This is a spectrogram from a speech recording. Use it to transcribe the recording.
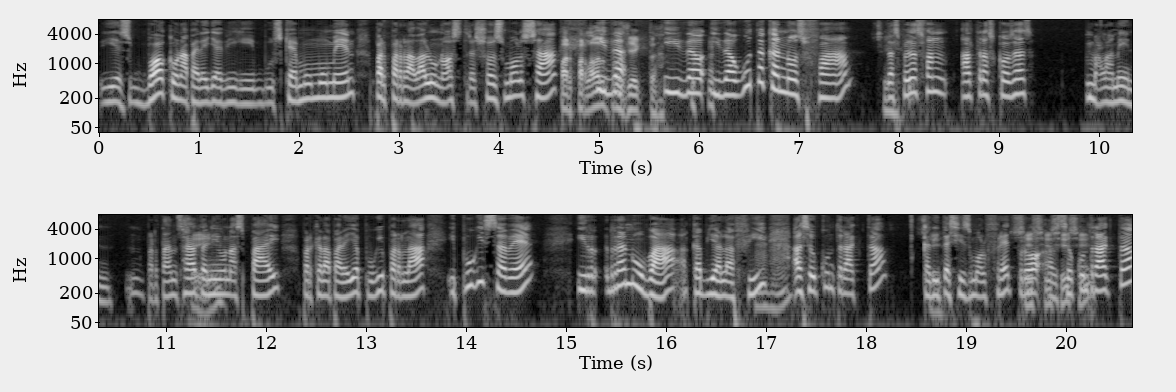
I és bo que una parella digui busquem un moment per parlar de lo nostre. Això és molt sa. Per parlar del I de, projecte. I, de, I degut a que no es fa, Sí. després es fan altres coses malament. Per tant, s'ha Sí. de tenir un espai perquè la parella pugui parlar i pugui saber i re- renovar, a cap i a la fi, el seu contracte que ha dit així és molt fred, però Sí, sí, el seu sí. contracte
